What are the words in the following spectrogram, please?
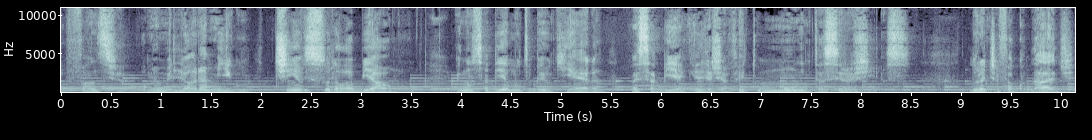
infância, o meu melhor amigo tinha fissura labial. Eu não sabia muito bem o que era, mas sabia que ele já tinha feito muitas cirurgias. Durante a faculdade,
